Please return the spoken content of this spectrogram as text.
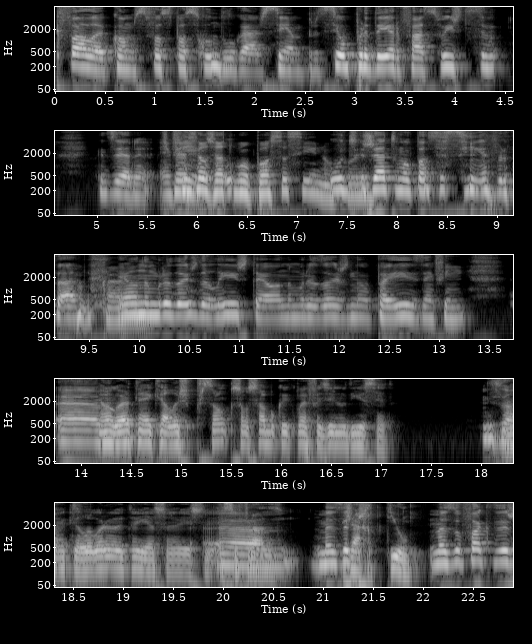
que fala como se fosse para o segundo lugar sempre. Se eu perder, faço isto. Se... Quer dizer, enfim. Ele já tomou posse assim, não o, Já tomou posse assim, é verdade. Um é o número 2 da lista, é o número 2 no país, enfim. Um... Agora tem aquela expressão que só sabe o que é que vai fazer no dia 7. Exato. É? Que ele agora tem essa, essa, essa uh, frase. Mas Já repetiu. Mas o facto das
